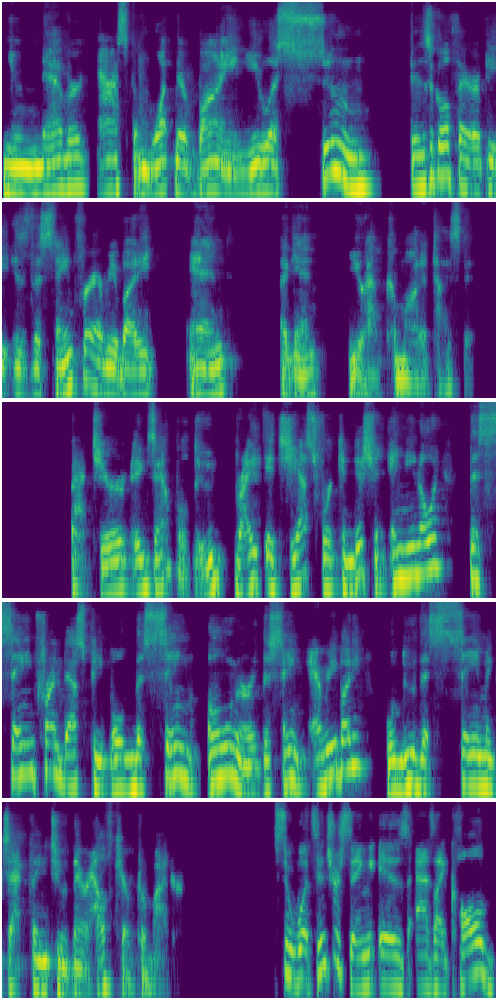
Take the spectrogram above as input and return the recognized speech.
You never ask them what they're buying. You assume physical therapy is the same for everybody. And again, you have commoditized it. Back to your example, dude, right? It's yes, we're conditioned. And you know what? The same front desk people, the same owner, the same everybody will do the same exact thing to their healthcare provider. So what's interesting is as I called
